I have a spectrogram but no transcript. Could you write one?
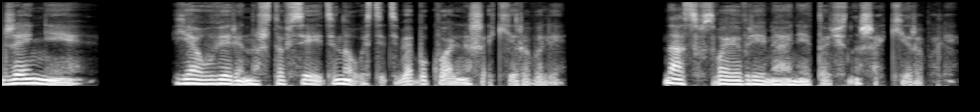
Дженни, я уверена, что все эти новости тебя буквально шокировали. Нас в свое время они точно шокировали.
